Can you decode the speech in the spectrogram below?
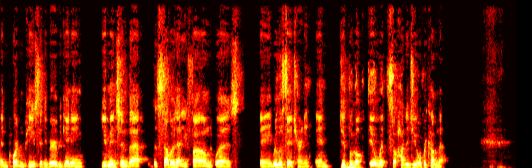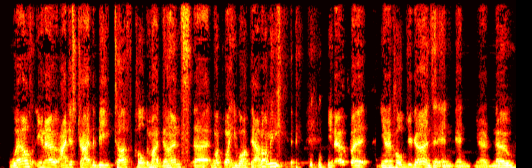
important piece at the very beginning. You mentioned that the seller that you found was a real estate attorney and mm-hmm. difficult to deal with. So how did you overcome that? Well, you know, I just tried to be tough, holding my guns. Uh, at one point, he walked out on me, you know, but you know, hold your guns and, and and you know, know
